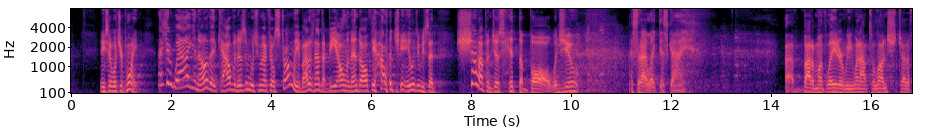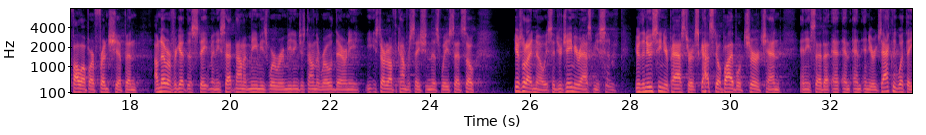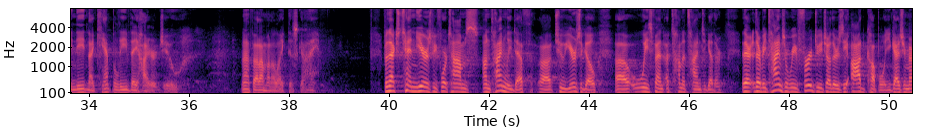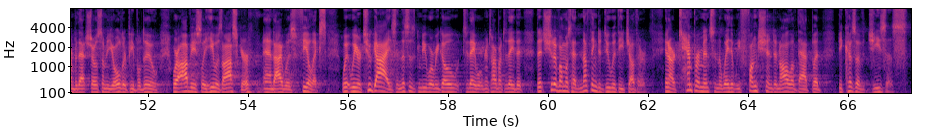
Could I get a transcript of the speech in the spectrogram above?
And he said, What's your point? I said, well, you know, that Calvinism, which we might feel strongly about, is not the be all and end all theology. And he looked at me and said, shut up and just hit the ball, would you? I said, I like this guy. Uh, about a month later, we went out to lunch, try to follow up our friendship, and I'll never forget this statement. He sat down at Mimi's where we were meeting just down the road there, and he, he started off the conversation this way. He said, So here's what I know. He said, You're Jamie Rasmussen. You're the new senior pastor at Scottsdale Bible Church, and and he said, uh, and, and, and you're exactly what they need, and I can't believe they hired you. And I thought, I'm going to like this guy. For the next 10 years before Tom's untimely death, uh, two years ago, uh, we spent a ton of time together. There, there'd be times where we referred to each other as the odd couple. You guys remember that show? Some of you older people do, where obviously he was Oscar and I was Felix. We, we were two guys, and this is going to be where we go today, what we're going to talk about today, that, that should have almost had nothing to do with each other in our temperaments and the way that we functioned and all of that. But because of Jesus,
